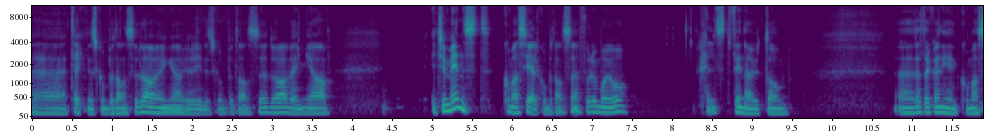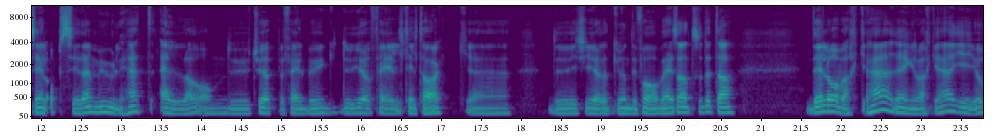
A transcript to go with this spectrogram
eh, teknisk kompetanse, du er avhengig av juridisk kompetanse, du er avhengig av ikke minst kommersiell kompetanse. For du må jo helst finne ut om Eh, Dette kan gi en kommersiell oppside, mulighet, eller om du kjøper feil bygg, du gjør feil tiltak, eh, du ikke gjør et grundig forarbeid. Så dette, det lovverket her, regelverket her, gir jo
